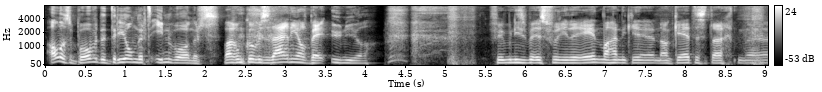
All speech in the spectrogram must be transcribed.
Alles boven de 300 inwoners. Waarom komen ze daar niet af bij Unia? Feminisme is voor iedereen, mag een keer een enquête starten. eh.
